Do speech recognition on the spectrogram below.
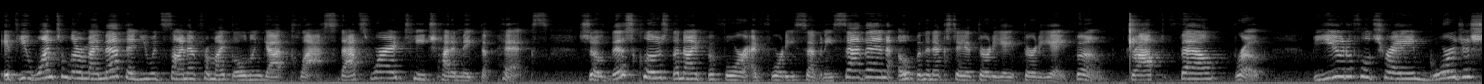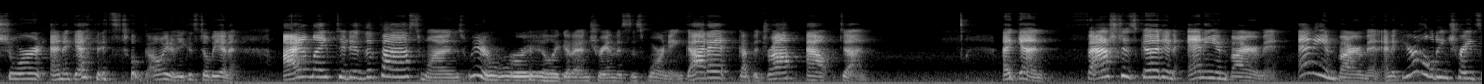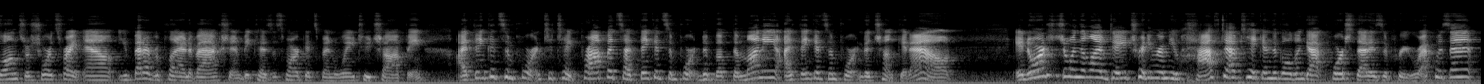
If you want to learn my method, you would sign up for my Golden Gap class. That's where I teach how to make the picks. So this closed the night before at 40.77, opened the next day at 38.38. Boom. Dropped, fell, broke. Beautiful trade, gorgeous short, and again, it's still going. You can still be in it. I like to do the fast ones. We had a really good entry in this this morning. Got it, got the drop, out, done. Again, fast is good in any environment, any environment. And if you're holding trades longs or shorts right now, you better have a plan of action because this market's been way too choppy. I think it's important to take profits. I think it's important to book the money. I think it's important to chunk it out. In order to join the live day trading room, you have to have taken the Golden Gap course. That is a prerequisite.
